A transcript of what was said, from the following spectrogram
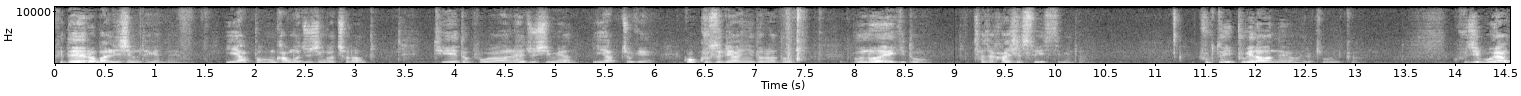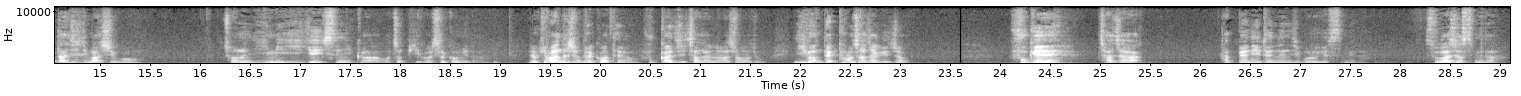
그대로 말리시면 되겠네요. 이 앞부분 감아 주신 것처럼 뒤에도 보강을 해주시면 이 앞쪽에 꼭 구슬이 아니더라도 문어 애기도 자작하실 수 있습니다. 훅도 이쁘게 나왔네요 이렇게 보니까. 굳이 모양 따지지 마시고 저는 이미 이게 있으니까 어차피 이걸 쓸 겁니다. 이렇게 만드시면 될 것 같아요. 훅까지 자작을 하셔가지고. 이건 100% 자작이죠? 훅의 자작 답변이 됐는지 모르겠습니다. 수고하셨습니다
